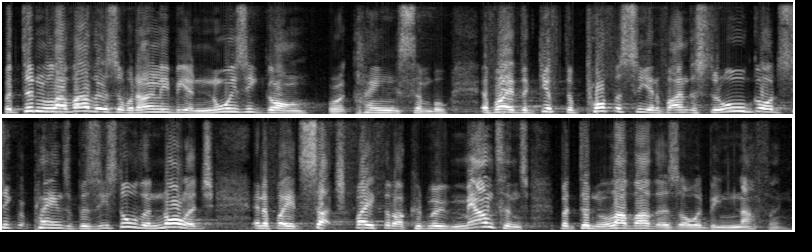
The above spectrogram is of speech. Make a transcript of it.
but didn't love others, it would only be a noisy gong or a clanging cymbal. If I had the gift of prophecy and if I understood all God's secret plans and possessed all the knowledge, and if I had such faith that I could move mountains but didn't love others, I would be nothing.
